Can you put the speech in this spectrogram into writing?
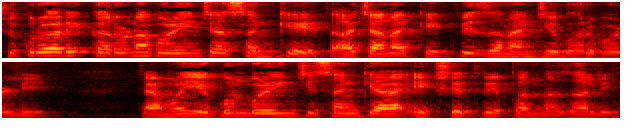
शुक्रवारी करोना बळींच्या संख्येत अचानक एकवीस जणांची भर पडली. त्यामुळे एकूण बळींची संख्या एकशे त्रेपन्न झाली.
